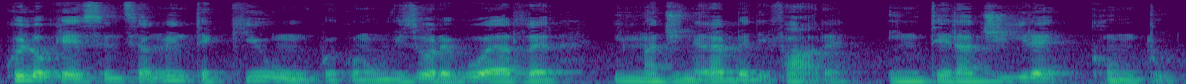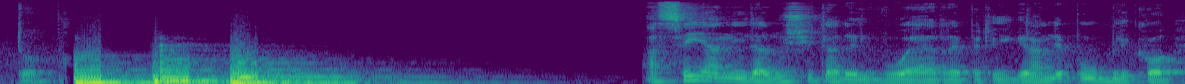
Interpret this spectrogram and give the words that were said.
quello che essenzialmente chiunque con un visore VR immaginerebbe di fare, interagire con tutto. A sei anni dall'uscita del VR per il grande pubblico,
